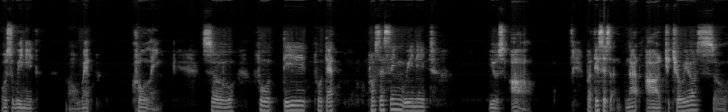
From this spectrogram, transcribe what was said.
also we need web crawling. So for the for that processing, we need use R. But this is not R tutorial, so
